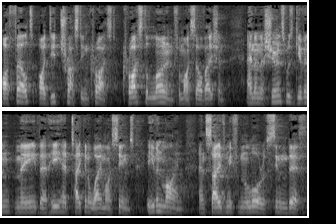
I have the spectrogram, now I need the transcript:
I felt I did trust in Christ, Christ alone for my salvation, and an assurance was given me that He had taken away my sins, even mine, and saved me from the law of sin and death.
